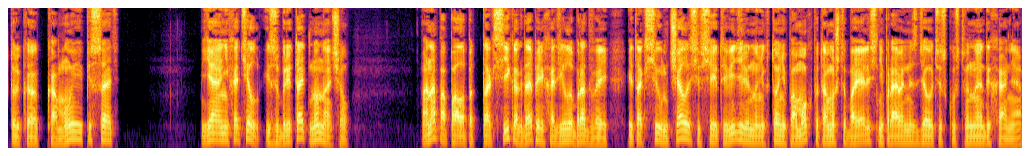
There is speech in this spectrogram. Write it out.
только кому ей писать? Я не хотел изобретать, но начал. Она попала под такси, когда переходила Бродвей, и такси умчалось, и все это видели, но никто не помог, потому что боялись неправильно сделать искусственное дыхание.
